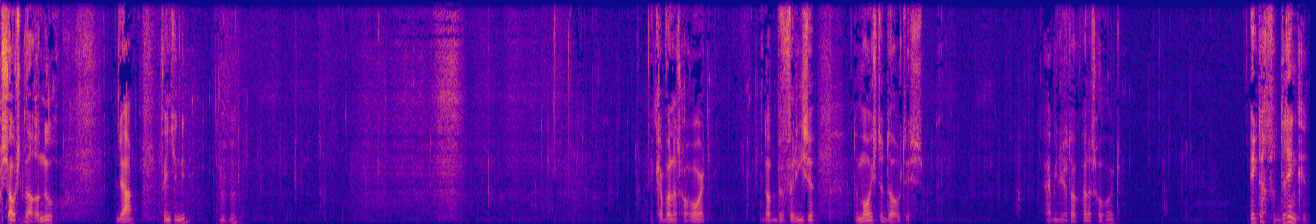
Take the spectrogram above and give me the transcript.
Zo is het wel genoeg. Ja, vind je niet? Ik heb wel eens gehoord dat bevriezen de mooiste dood is. Hebben jullie dat ook wel eens gehoord? Ik dacht verdrinken.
